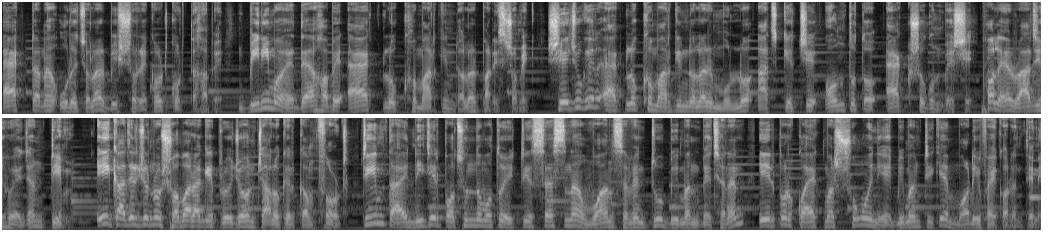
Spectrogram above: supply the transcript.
একটানা উড়ে চলার বিশ্ব রেকর্ড করতে হবে। বিনিময়ে দেয়া হবে এক লক্ষ মার্কিন ডলার পারিশ্রমিক। সে যুগের এক লক্ষ মার্কিন ডলারের মূল্য আজকের চেয়ে অন্তত একশো গুণ বেশি। ফলে রাজি হয়ে যান টিম। এই কাজের জন্য সবার আগে প্রয়োজন চালকের কমফোর্ট টিম তাই নিজের পছন্দ মতো একটি সেসনা ওয়ান সেভেন টু বিমান বেছে নেন। এরপর কয়েক মাস সময় নিয়ে বিমানটিকে মডিফাই করেন তিনি।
